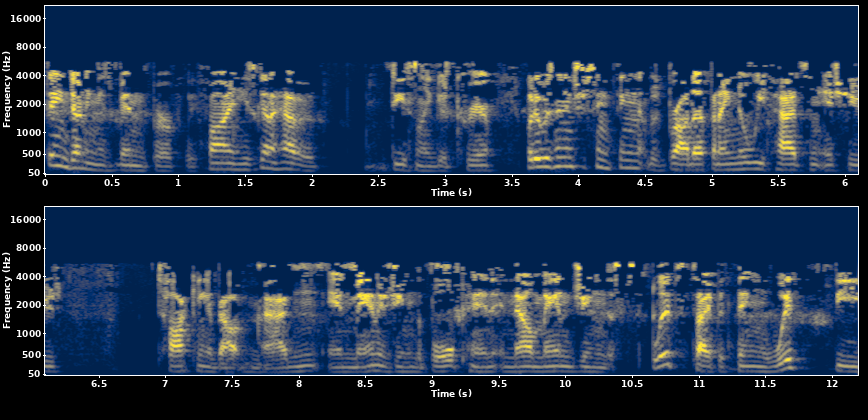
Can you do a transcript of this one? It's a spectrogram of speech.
Dane Dunning has been perfectly fine. He's going to have a decently good career. But it was an interesting thing that was brought up, and I know we've had some issues talking about Maddon and managing the bullpen, and now managing the splits type of thing with the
